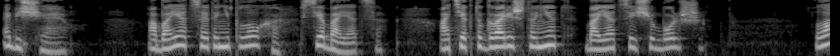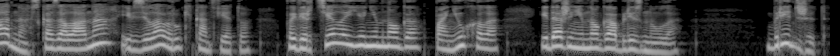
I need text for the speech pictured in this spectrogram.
«Обещаю». «А бояться — это неплохо, все боятся. А те, кто говорит, что нет, боятся еще больше». «Ладно», — сказала она и взяла в руки конфету. Повертела ее немного, понюхала и даже немного облизнула. «Бриджит?»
